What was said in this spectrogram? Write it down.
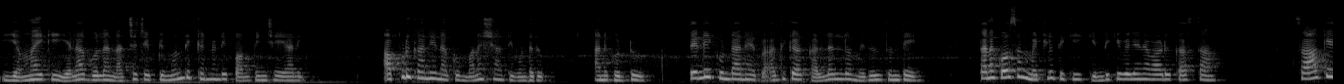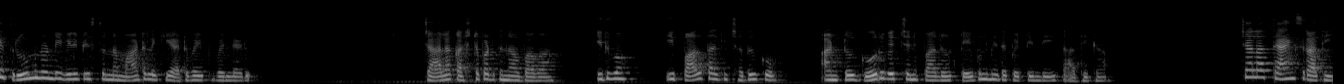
ఈ అమ్మాయికి ఎలాగోలా నచ్చ చెప్పి ముందిక్కడి నుండి పంపించేయాలి. అప్పుడు కానీ నాకు మనశ్శాంతి ఉండదు అనుకుంటూ తెలియకుండానే రాధిక కళ్ళల్లో మెదులుతుంటే తన కోసం మెట్లు దిగి కిందికి వెళ్ళినవాడు కాస్త సాకేత్ రూమ్ నుండి వినిపిస్తున్న మాటలకి అటువైపు వెళ్ళాడు. చాలా కష్టపడుతున్నావు బావా. ఇదిగో ఈ పాలు తాగి చదువుకో అంటూ గోరువెచ్చని పాలు టేబుల్ మీద పెట్టింది రాధిక. చాలా థ్యాంక్స్ రాధి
